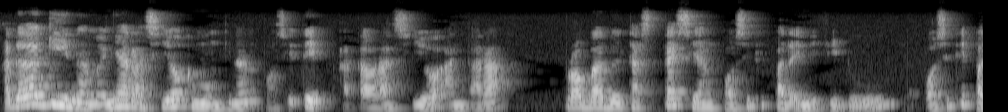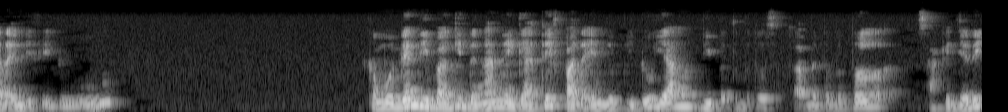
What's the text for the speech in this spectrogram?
Ada lagi namanya rasio kemungkinan positif atau rasio antara probabilitas tes yang positif pada individu, positif pada individu, kemudian dibagi dengan negatif pada individu yang betul-betul eh, betul-betul sakit. Jadi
